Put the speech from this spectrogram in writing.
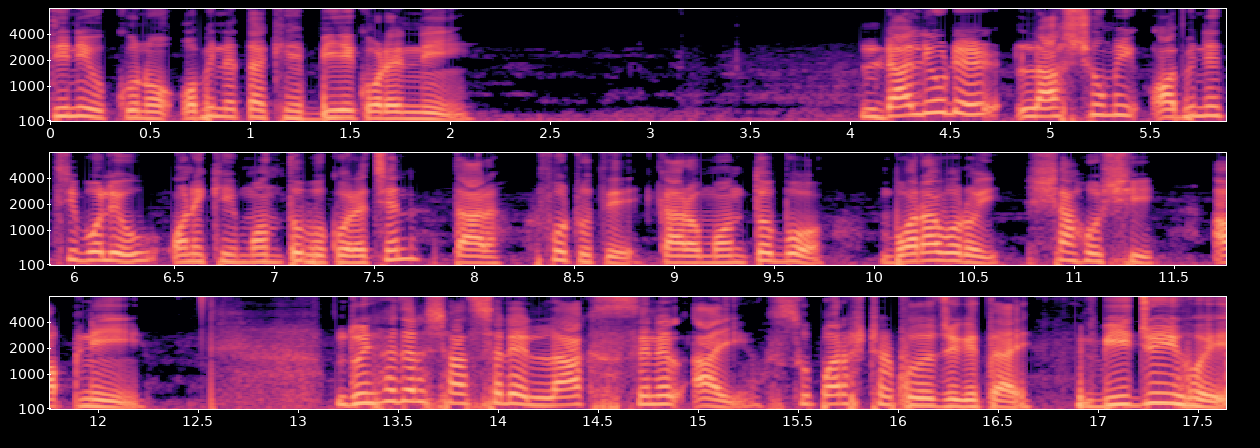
তিনিও কোনো অভিনেতাকে বিয়ে করেননি। ডালিউডের লাস্যময়ী অভিনেত্রী বলেও অনেকে মন্তব্য করেছেন তার ফটোতে। কারও মন্তব্য বরাবরই সাহসী আপনি। দুই হাজার সাত সালে লাক্স চ্যানেল আই সুপারস্টার প্রতিযোগিতায় বিজয়ী হয়ে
